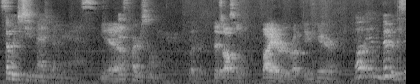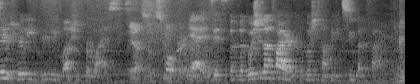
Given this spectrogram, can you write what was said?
Someone just used magic on your ass. Yeah. It's personal. There's also fire erupting here. Well, remember, this area is really, really lush and fertilized. Yeah, so the smoke right now. Yeah, it's, it's the, the bush is on fire, but the bush is not being consumed by the fire.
